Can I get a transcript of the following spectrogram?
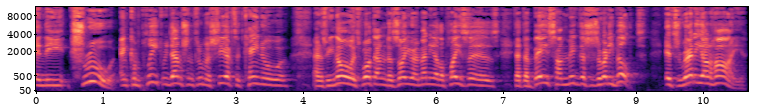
in the true and complete redemption through Mashiach Tzidkenu. And as we know, it's brought down in the Zohar and many other places that the base of Migdash is already built. It's ready on high.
